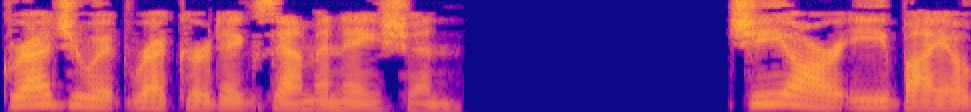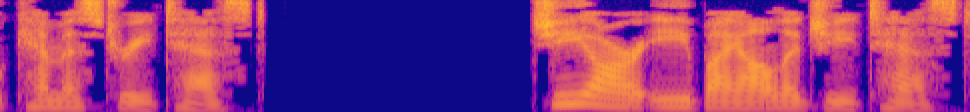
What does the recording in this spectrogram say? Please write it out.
Graduate Record Examination. GRE Biochemistry Test. GRE Biology Test.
